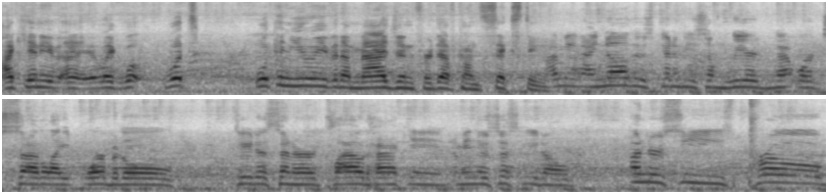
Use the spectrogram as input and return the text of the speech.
I can't even uh, like what what's what can you even imagine for DEF CON 60? I mean, I know there's going to be some weird network, satellite, orbital, data center, cloud hacking. I mean, there's just, you know, underseas probe,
